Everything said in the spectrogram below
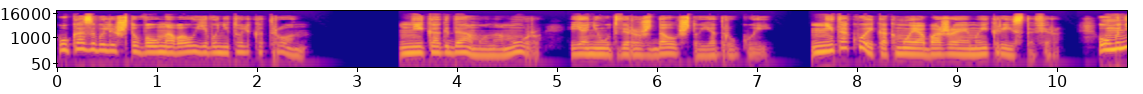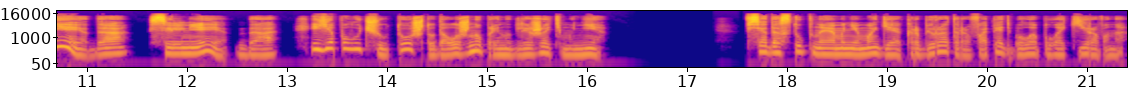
указывали, что волновал его не только трон. Никогда, Монамур, я не утверждал, что я другой. Не такой, как мой обожаемый Кристофер. Умнее, да, сильнее, да, и я получу то, что должно принадлежать мне. Вся доступная мне магия карбюраторов опять была блокирована.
